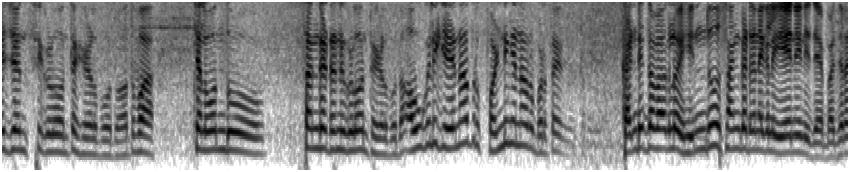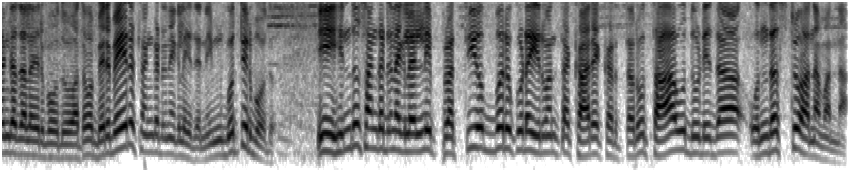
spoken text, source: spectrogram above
ಏಜೆನ್ಸಿಗಳು ಅಂತ ಹೇಳ್ಬೋದು ಅಥವಾ ಕೆಲವೊಂದು ಸಂಘಟನೆಗಳು ಅಂತ ಹೇಳ್ಬೋದು ಅವುಗಳಿಗೆ ಏನಾದರೂ ಫಂಡಿಂಗ್ ಏನಾದರೂ ಬರ್ತಾ ಇದೆ ಖಂಡಿತವಾಗಲೂ ಹಿಂದೂ ಸಂಘಟನೆಗಳು ಏನೇನಿದೆ ಬಜರಂಗ ದಳ ಇರ್ಬೋದು ಅಥವಾ ಬೇರೆ ಬೇರೆ ಸಂಘಟನೆಗಳಿದೆ ನಿಮ್ಗೆ ಗೊತ್ತಿರ್ಬೋದು. ಈ ಹಿಂದೂ ಸಂಘಟನೆಗಳಲ್ಲಿ ಪ್ರತಿಯೊಬ್ಬರು ಕೂಡ ಇರುವಂಥ ಕಾರ್ಯಕರ್ತರು ತಾವು ದುಡಿದ ಒಂದಷ್ಟು ಹಣವನ್ನು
